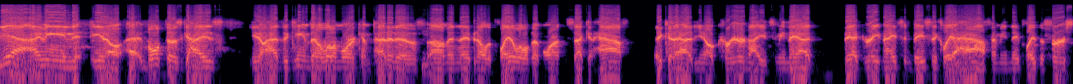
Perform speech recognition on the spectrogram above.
Yeah, I mean, you know, uh, both those guys, you know, had the game been a little more competitive, um, and they've been able to play a little bit more in the second half, they could have had, you know, career nights. I mean, they had they had great nights in basically a half. I mean, they played the first,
